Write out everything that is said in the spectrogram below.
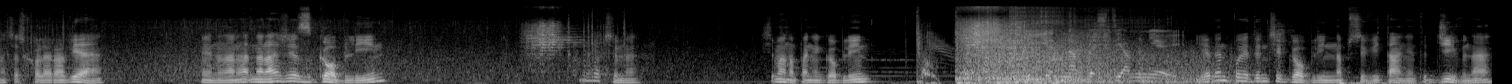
Chociaż cholera wie. Nie no, na, na razie jest goblin. Zobaczymy. Siemano, panie goblin. Jedna bestia mniej. Jeden pojedynczy goblin na przywitanie, to dziwne.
